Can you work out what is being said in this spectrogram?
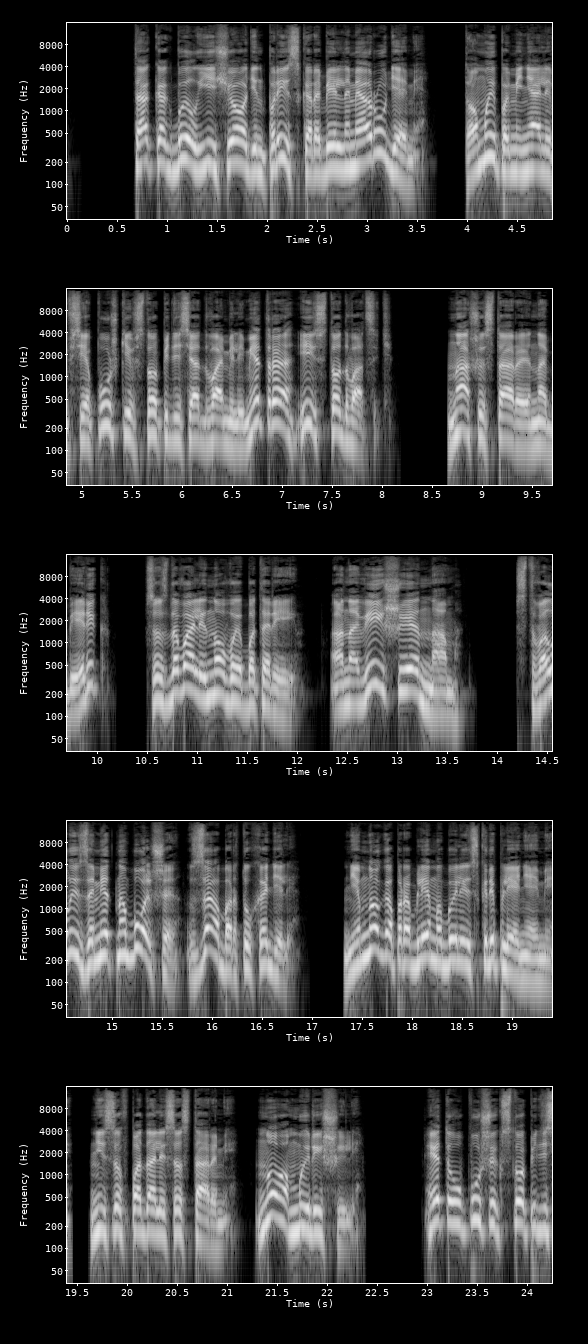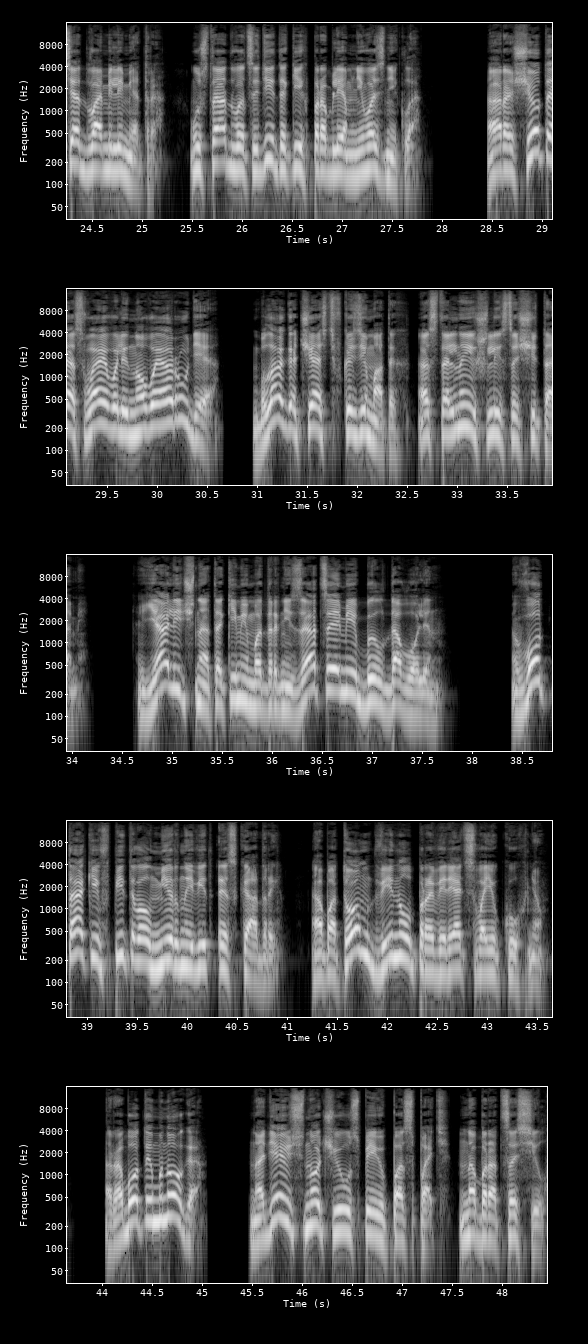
Так как был еще один приз с корабельными орудиями, то мы поменяли все пушки в 152 мм и 120. Наши старые на берег, создавали новые батареи, а новейшие нам. Стволы заметно больше, за борт уходили. Немного проблемы были с креплениями, не совпадали со старыми, но мы решили. Это у пушек 152 мм. У 120 таких проблем не возникло. А расчеты осваивали новые орудия. Благо, часть в казематах, остальные шли со щитами. Я лично такими модернизациями был доволен. Вот так и впитывал мирный вид эскадры, а потом двинул проверять свою кухню. Работы много, Надеюсь, ночью успею поспать, набраться сил.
